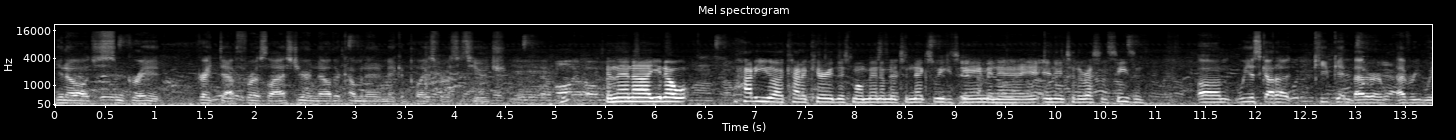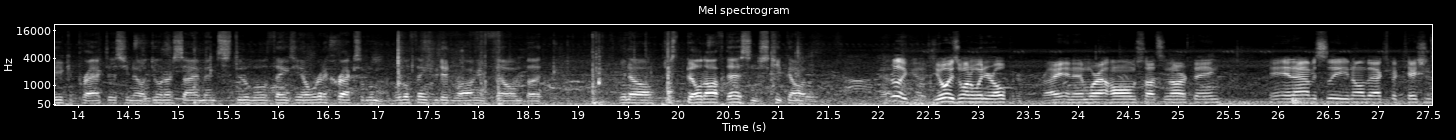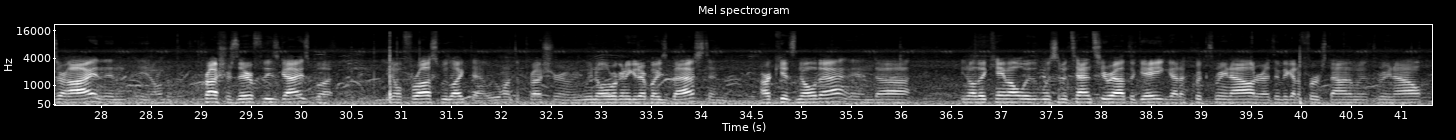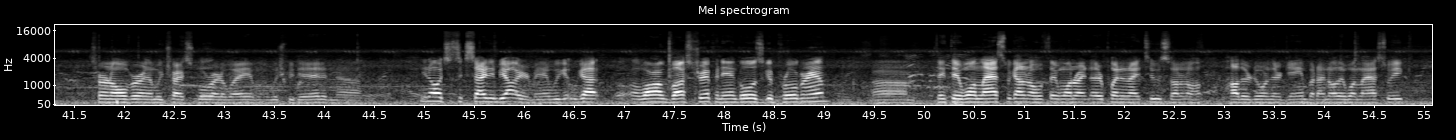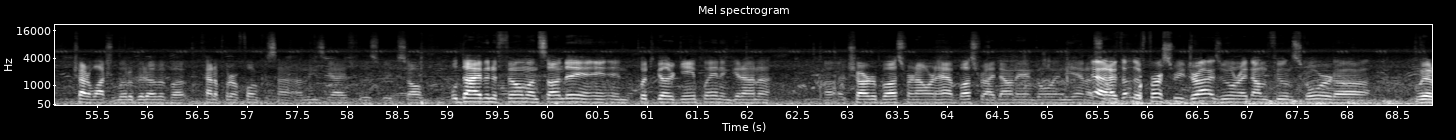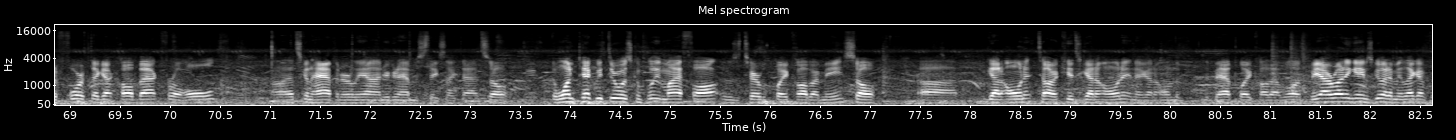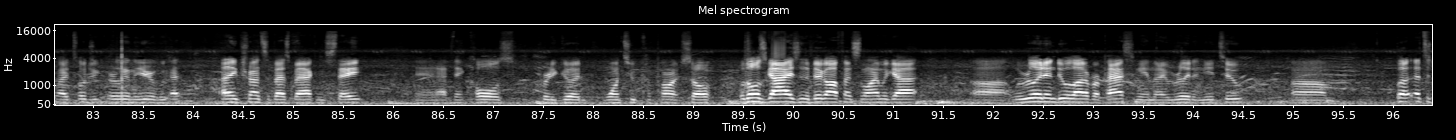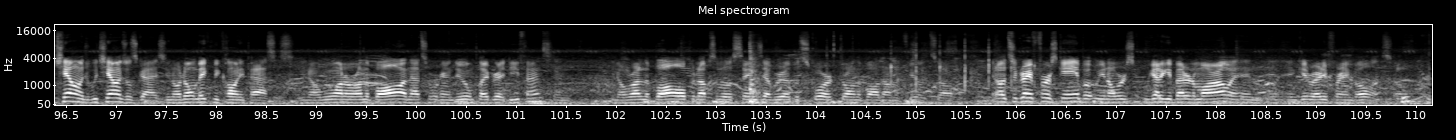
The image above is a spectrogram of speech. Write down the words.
you know, just some great great depth for us last year, and now they're coming in and making plays for us. It's huge. And then, uh, you know, how do you uh, kind of carry this momentum into next week's game and, uh, and into the rest of the season? Um, we just gotta keep getting better every week in practice. You know, doing our assignments, do the little things. You know, we're gonna correct some little things we did wrong in film, but you know, just build off this and just keep going. Yeah. Really good. You always want to win your opener, right? And then we're at home, so that's another thing. And obviously, you know, the expectations are high, and then you know the pressure's there for these guys. But you know, for us, we like that. We want the pressure, and we know we're gonna get everybody's best, and our kids know that, and. Uh, you know, they came out with, with some intensity right out the gate, and got a quick three and out, or I think they got a first down and went three and out, turnover, and then we tried to score right away, which we did. And, uh, you know, it's just exciting to be out here, man. We, get, we got a long bus trip, and Angola is a good program. Um, I think they won last week. I don't know if they won right now. They're playing tonight, too, so I don't know how they're doing their game, but I know they won last week. Try to watch a little bit of it, but kind of put our focus on, on these guys for this week. So we'll dive into film on Sunday and, and put together a game plan and get on a a charter bus for an hour and a half bus ride down to Angola, Indiana. Yeah, so. I thought the first three drives we went right down the field and scored. Uh, we had a fourth that got called back for a hold. Uh, that's going to happen early on. You're going to have mistakes like that. So the one pick we threw was completely my fault. It was a terrible play call by me. So uh, you got to own it. Tell our kids you got to own it, and they got to own the, the, bad play call that was. But yeah, our running game's good. I mean, like I, I told you earlier in the year, we, I, I think Trent's the best back in the state and I think Cole's pretty good one-two punch. So with those guys and the big offensive line we got, uh, we really didn't do a lot of our passing game that I really didn't need to. Um, but that's a challenge. We challenge those guys. You know, don't make me call any passes. You know, we want to run the ball, and that's what we're going to do and play great defense. And you know, run the ball, open up some of those things that we were able to score throwing the ball down the field. So, you know, it's a great first game, but you know, we're, we got to get better tomorrow and, and, and get ready for Angola. So.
